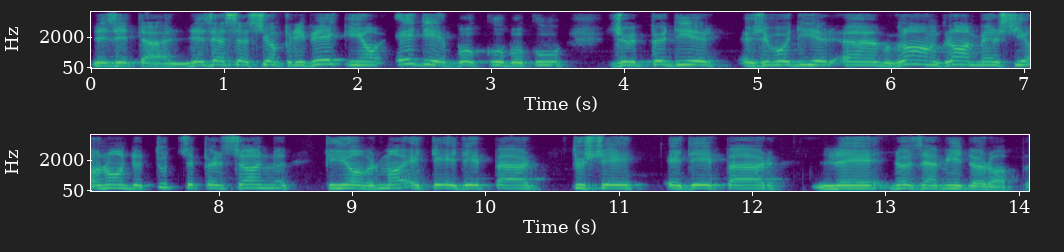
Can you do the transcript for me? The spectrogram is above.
les États, les associations privées qui ont aidé beaucoup, beaucoup. Je peux dire, je veux dire un grand, grand merci au nom de toutes ces personnes qui ont vraiment été aidées par, touchées, aidées par les, nos amis d'Europe.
